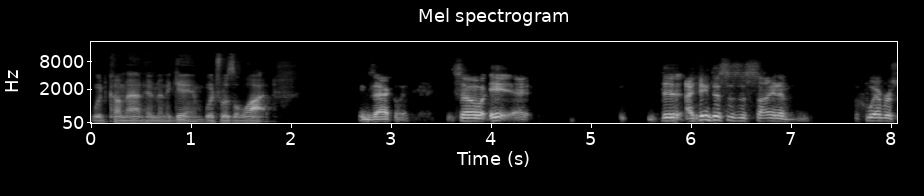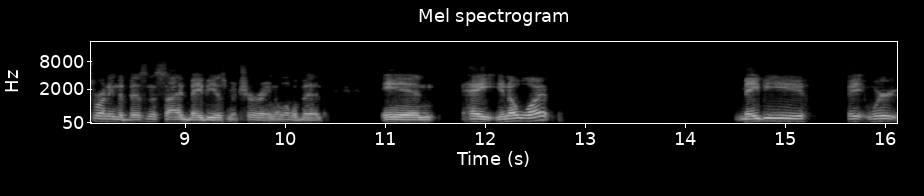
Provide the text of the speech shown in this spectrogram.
would come at him in a game which was a lot exactly so it the, i think this is a sign of whoever's running the business side maybe is maturing a little bit and hey you know what maybe it, we're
